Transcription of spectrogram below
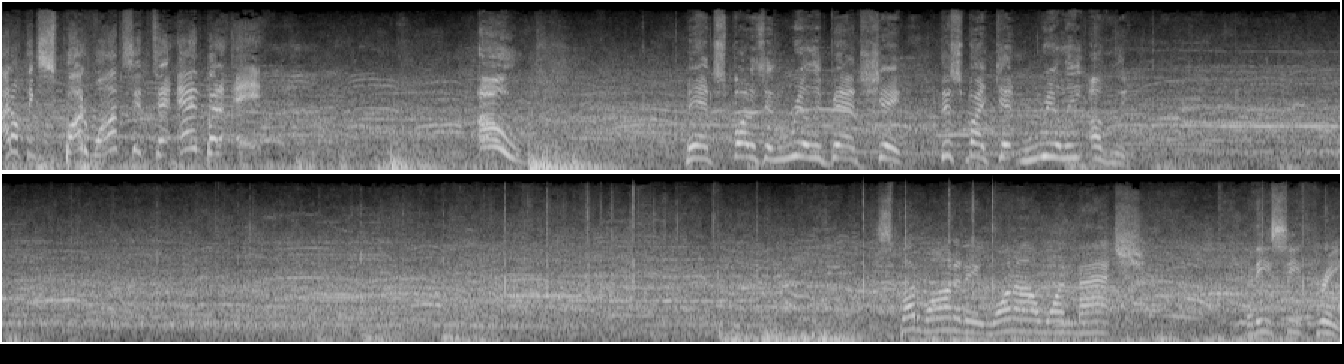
I don't think Spud wants it to end, but... It... Oh! Man, Spud is in really bad shape. This might get really ugly. Spud wanted a one-on-one -on -one match with EC3.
